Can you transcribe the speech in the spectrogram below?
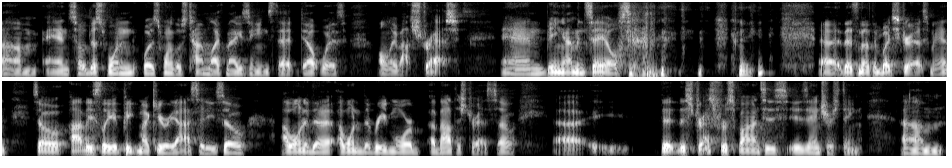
Um, and so this one was one of those Time Life magazines that dealt with only about stress. And being I'm in sales, uh, that's nothing but stress, man. So obviously, it piqued my curiosity. So I wanted to I wanted to read more about the stress. So uh, the the stress response is is interesting um,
